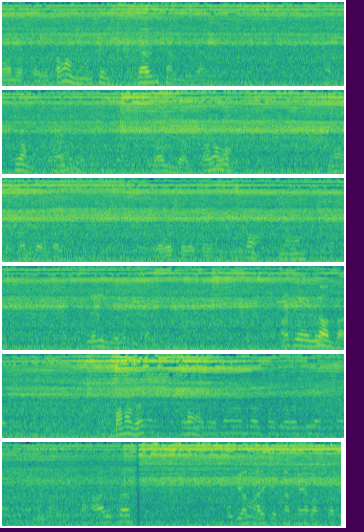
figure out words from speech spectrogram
Gözlerine kapağı başladı. Tamam mı? Şey, geldi kendine geldi. Evet, kıyamam. Geldi mi? Geldi geldi. Kıyamam. Kıyamam. Hadi gel gel. Yavaş yavaş hareket. Tamam. Kıyamam. Gelin gelin. Hadi oğlum. Biraz daha. Bana ver. Tamam. Sana biraz fazla versin. Harika. Biraz hareketlenmeye başladı.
